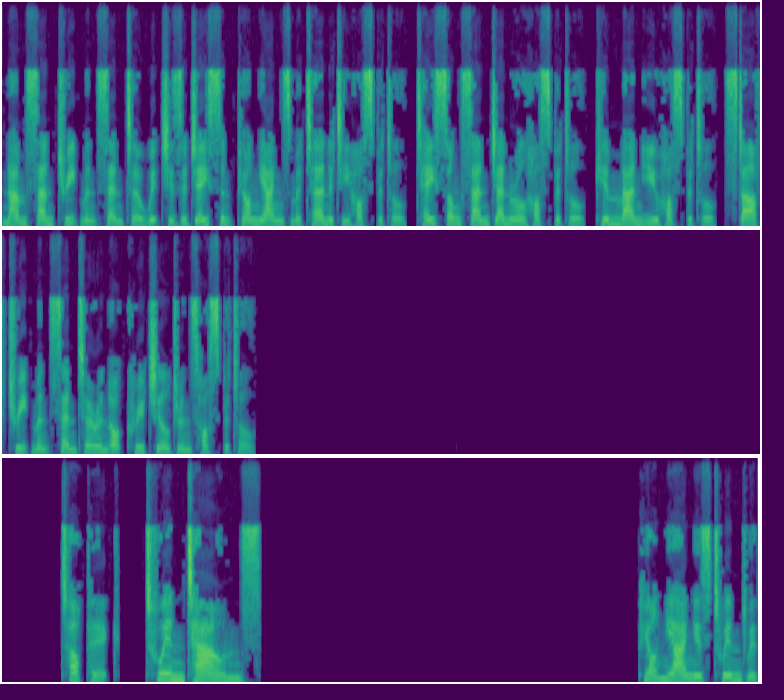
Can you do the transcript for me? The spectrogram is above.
Namsan Treatment Center which is adjacent Pyongyang's Maternity Hospital, Taesongsan General Hospital, Kim Man Yu Hospital, Staff Treatment Center and Okru Children's Hospital. Topic: Twin towns. Pyongyang is twinned with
